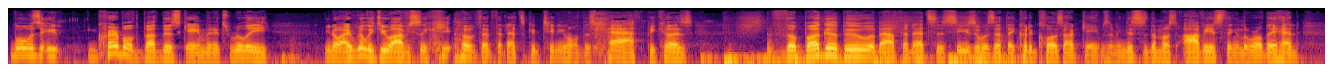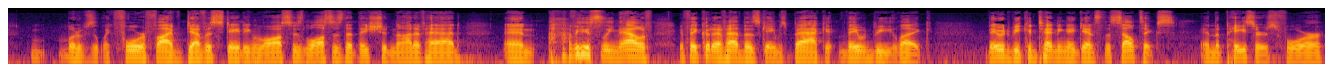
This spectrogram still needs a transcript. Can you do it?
what was incredible about this game, and it's really, you know, I really do obviously hope that the Nets continue on this path because the bugaboo about the Nets this season was that they couldn't close out games. I mean, this is the most obvious thing in the world. They had what was it like four or five devastating losses, losses that they should not have had, and obviously now if if they could have had those games back, it, they would be like they would be contending against the Celtics and the Pacers for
